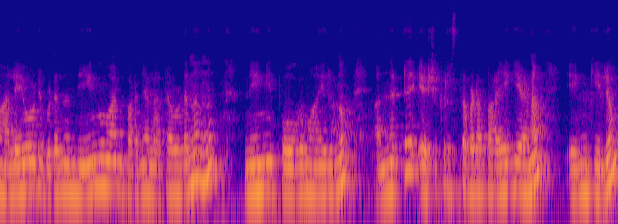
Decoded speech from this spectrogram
മലയോട് ഇവിടെ നിന്ന് നീങ്ങുവാൻ പറഞ്ഞാൽ അത് അവിടെ നിന്ന് നീങ്ങിപ്പോകുമായിരുന്നു. എന്നിട്ട് യേശുക്രിസ്തു അവിടെ പറയുകയാണ് എങ്കിലും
